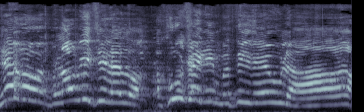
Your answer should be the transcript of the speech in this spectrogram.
ညက်ကိုဘယ်လောက်ကြီးချင်လဲဆိုတော့အခုချိန်ကြီးမသိသေးဘူးလား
